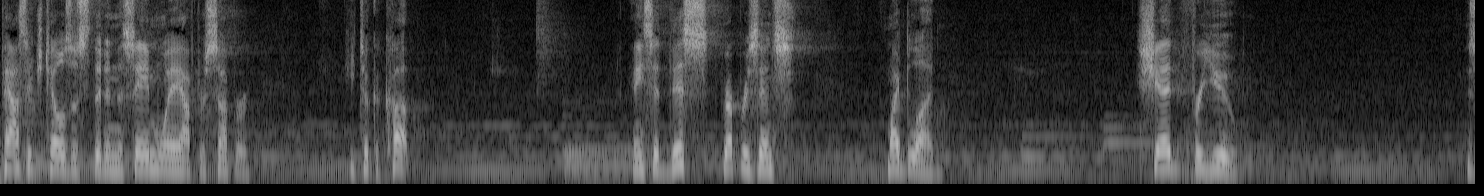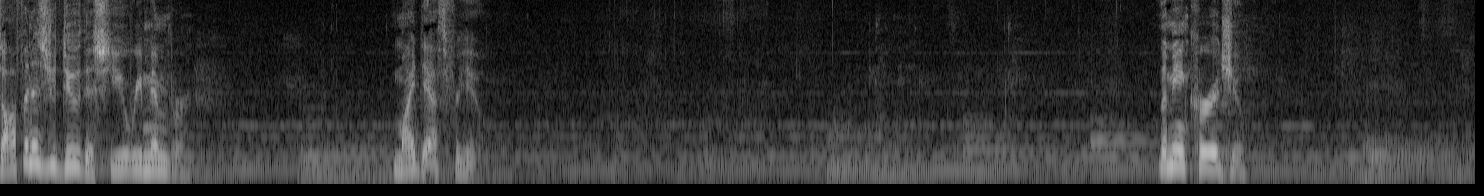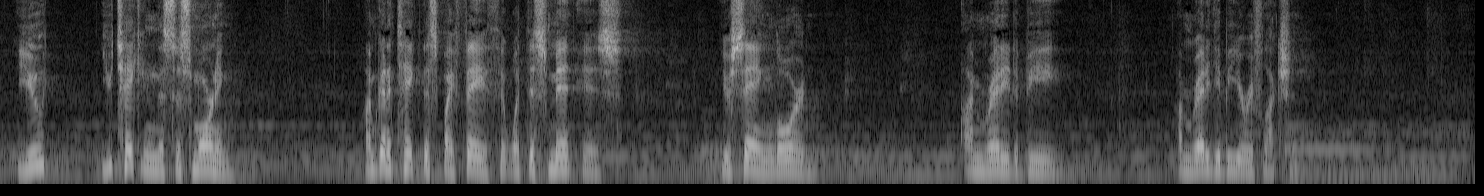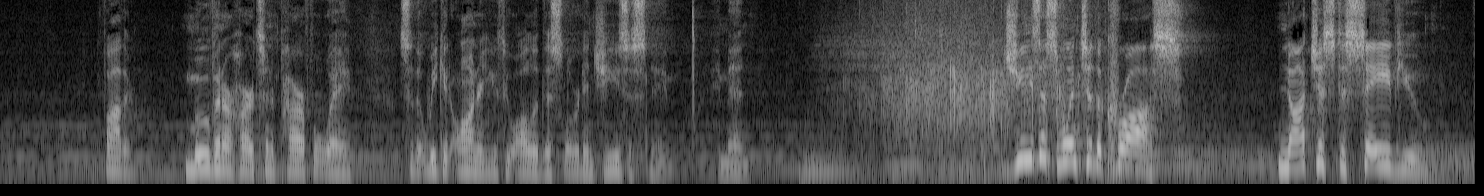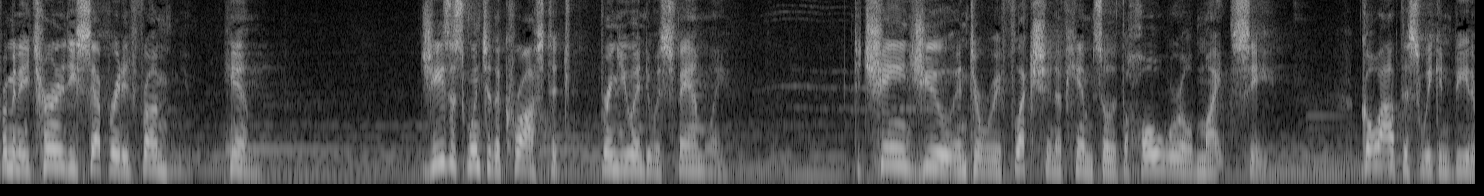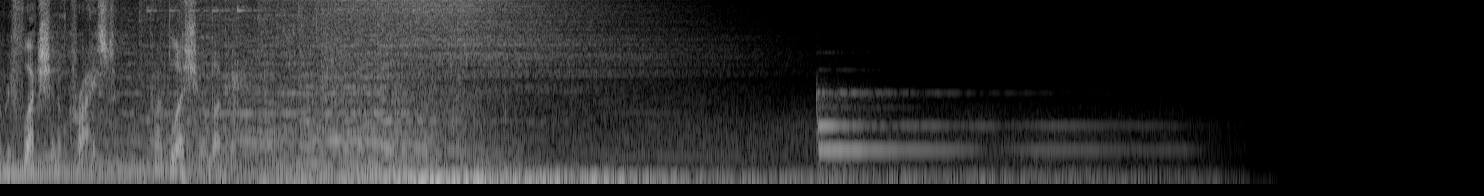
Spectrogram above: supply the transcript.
Passage tells us that in the same way, after supper, he took a cup and he said, This represents my blood shed for you. As often as you do this, you remember my death for you. Let me encourage you. You, you taking this this morning, I'm going to take this by faith that what this meant is you're saying, Lord, I'm ready to be, I'm ready to be your reflection. Father, move in our hearts in a powerful way so that we could honor you through all of this, Lord, in Jesus' name. Amen. Jesus went to the cross not just to save you from an eternity separated from him. Jesus went to the cross to bring you into his family to change you into a reflection of Him so that the whole world might see. Go out this week and be the reflection of Christ. God bless you. I love you.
